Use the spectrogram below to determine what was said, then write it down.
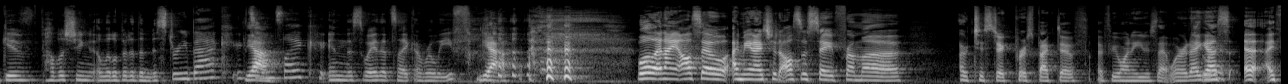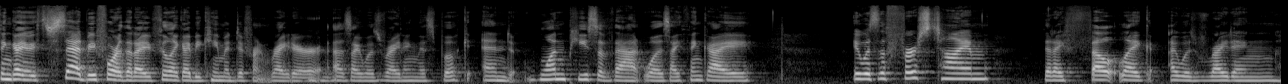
give publishing a little bit of the mystery back. It yeah. sounds like in this way that's like a relief. Yeah. well, and I also, I mean, I should also say from a artistic perspective, if you want to use that word. I guess uh, I think I said before that I feel like I became a different writer mm-hmm. as I was writing this book. And one piece of that was I think I, it was the first time that I felt like I was writing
